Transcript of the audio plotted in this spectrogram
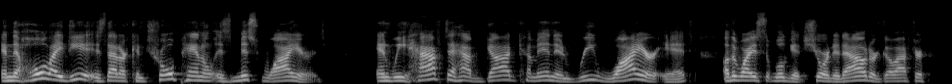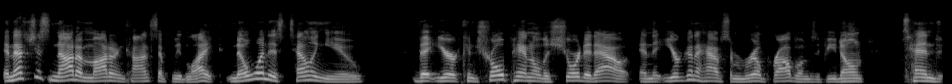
And the whole idea is that our control panel is miswired. And we have to have God come in and rewire it. Otherwise, we'll get shorted out or go after. And that's just not a modern concept we'd like. No one is telling you that your control panel is shorted out and that you're going to have some real problems if you don't tend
